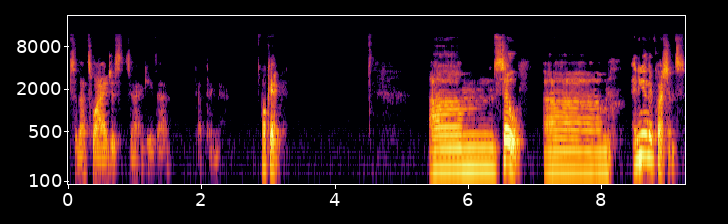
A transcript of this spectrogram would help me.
So that's why I just uh, gave that, that thing there. Okay. Um, so, um, any other questions?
